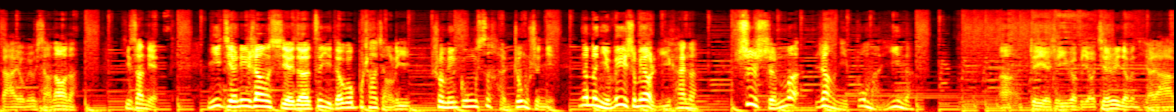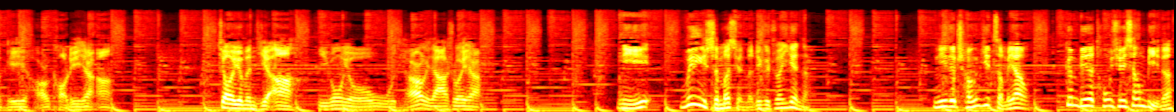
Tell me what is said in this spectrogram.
大家有没有想到呢？第三点，你简历上写的自己得过不少奖励，说明公司很重视你。那么你为什么要离开呢？是什么让你不满意呢？啊，这也是一个比较尖锐的问题啊，大家可以好好考虑一下啊。教育问题啊，一共有五条，给大家说一下。你为什么选择这个专业呢？你的成绩怎么样？跟别的同学相比呢？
